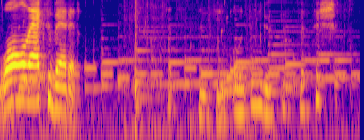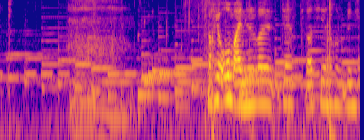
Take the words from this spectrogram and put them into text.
Wall activated. Geschützt. Ich mach hier oben einen hin, weil der ist gerade hier noch ein wenig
